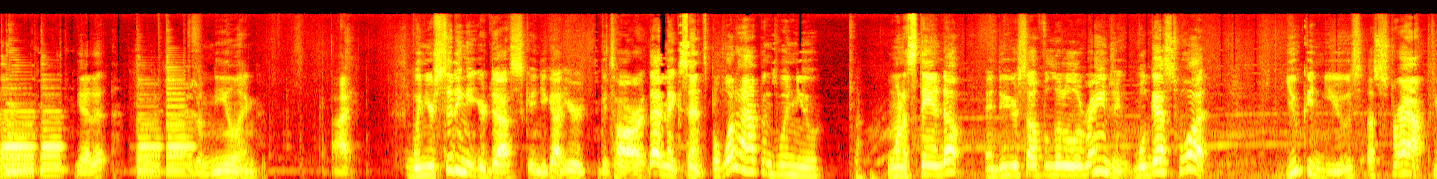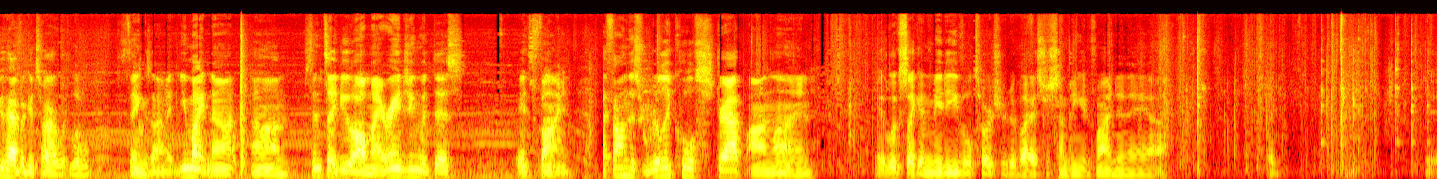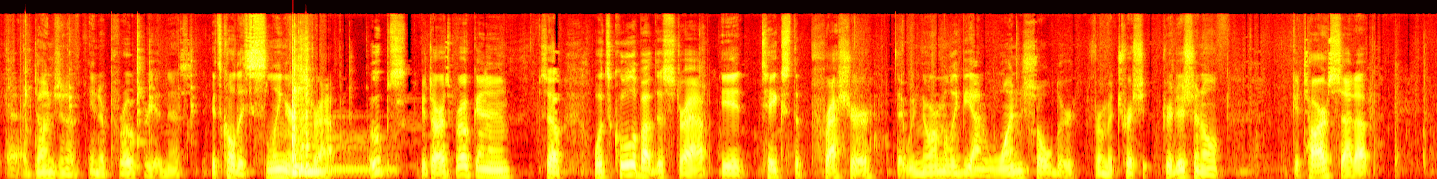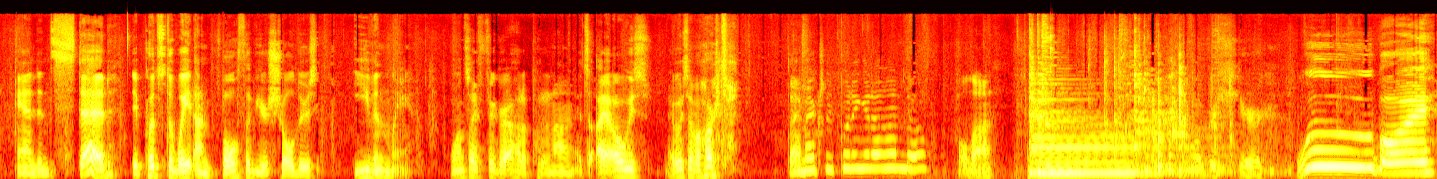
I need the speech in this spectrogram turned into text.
Get it? Because I'm kneeling. I When you're sitting at your desk and you got your guitar, that makes sense. But what happens when you want to stand up and do yourself a little arranging? Well, guess what? You can use a strap. You have a guitar with little things on it. You might not. Um, since I do all my arranging with this, it's fine. I found this really cool strap online. It looks like a medieval torture device or something you'd find in a, uh, a dungeon of inappropriateness. It's called a slinger strap. Oops, guitar's broken. So what's cool about this strap, it takes the pressure that would normally be on one shoulder from a traditional guitar setup and instead it puts the weight on both of your shoulders evenly. Once I figure out how to put it on, it's I always I always have a hard time, time actually putting it on though. Hold on. Over here. Woo boy!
